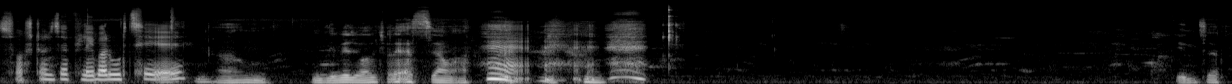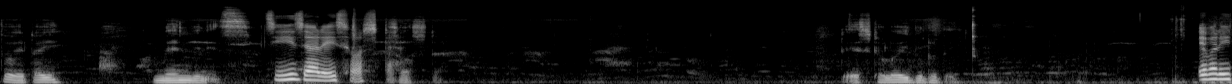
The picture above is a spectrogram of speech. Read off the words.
সসটার যা ফ্লেভার উঠছে। জিভে জল চলে আসছে আমার। হ্যাঁ। পিৎজার তো এটাই মেন জিনিস। চিজ আর এই সসটা সসটা টেস্ট হলো এই দুটোতেই। এবার এই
